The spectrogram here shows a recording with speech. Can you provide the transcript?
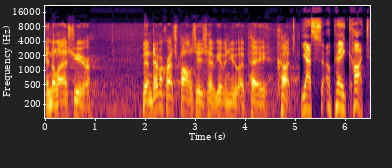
in the last year, then Democrats' policies have given you a pay cut. Yes, a pay cut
